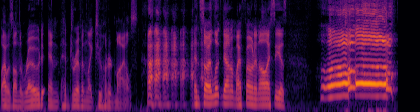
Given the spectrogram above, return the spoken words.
I was on the road and had driven like 200 miles. and so I look down at my phone and all I see is, oh,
